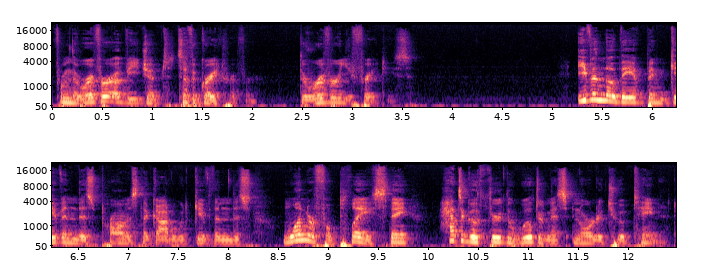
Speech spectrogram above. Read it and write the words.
from the river of Egypt to the great river, the river Euphrates." Even though they have been given this promise that God would give them this wonderful place, they had to go through the wilderness in order to obtain it.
